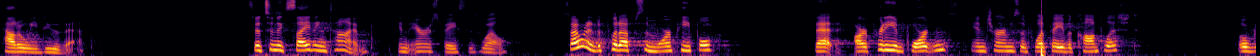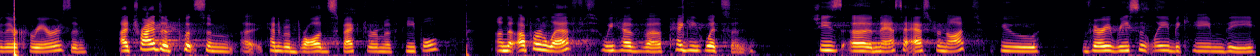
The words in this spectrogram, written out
How do we do that? So it's an exciting time in aerospace as well. So I wanted to put up some more people that are pretty important in terms of what they've accomplished over their careers. And I tried to put some uh, kind of a broad spectrum of people. On the upper left, we have uh, Peggy Whitson. She's a NASA astronaut who very recently became the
